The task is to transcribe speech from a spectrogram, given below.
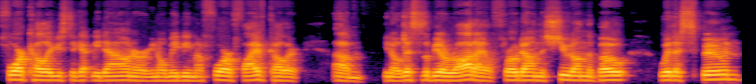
four color used to get me down, or you know maybe my four or five color. Um, you know this will be a rod I'll throw down the chute on the boat with a spoon.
